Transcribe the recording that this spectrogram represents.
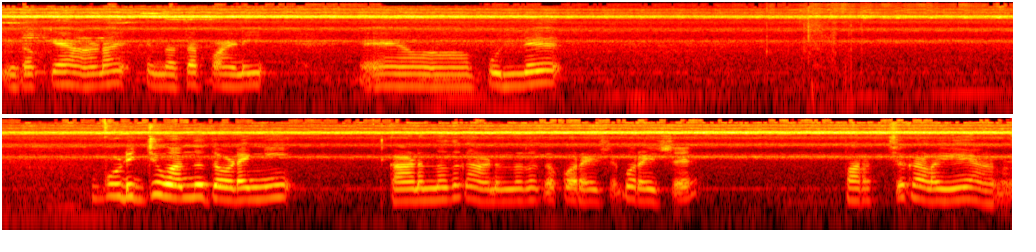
ഇതൊക്കെയാണ് ഇന്നത്തെ പണി. പുല്ല് പൊടിച്ചു വന്ന് തുടങ്ങി. കാണുന്നത് കാണുന്നതൊക്കെ കുറേശ്ശെ കുറേശ്ശെ പറിച്ചു കളയുകയാണ്.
